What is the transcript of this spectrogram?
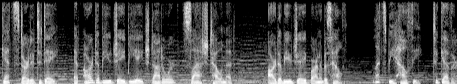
Get started today at rwjbh.org/telemed. RWJ Barnabas Health. Let's be healthy together.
